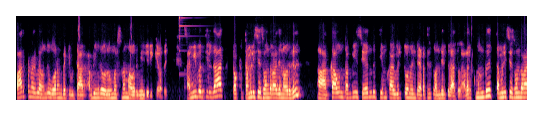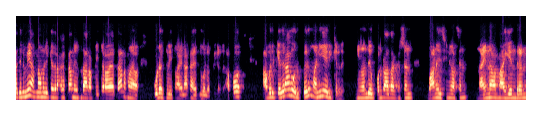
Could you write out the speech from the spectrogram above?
பார்ப்பனர்களை வந்து ஓரம் கட்டி விட்டார் அப்படிங்கிற ஒரு விமர்சனம் அவர் மீது இருக்கிறது. சமீபத்தில் தான் டாக்டர் தமிழிசை சவுந்தரராஜன் அவர்கள் அஹ், அக்காவும் தம்பியும் சேர்ந்து திமுக வீழ்த்துவோம் என்ற இடத்திற்கு வந்திருக்கிறார்கள். அதற்கு முன்பு தமிழிசை சவுந்தரராஜனுமே அண்ணாமலைக்கு எதிராகத்தான் இருந்தார் அப்படிங்கிறத தான் நம்ம ஊடகங்களின் வாயிலாக அறிந்து கொள்ளப்படுகிறது அப்போ அவருக்கு எதிராக ஒரு பெரும் அணியே இருக்கிறது. நீங்க வந்து பொன் ராதாகிருஷ்ணன் வானதி சீனிவாசன் நயனார் நாகேந்திரன்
